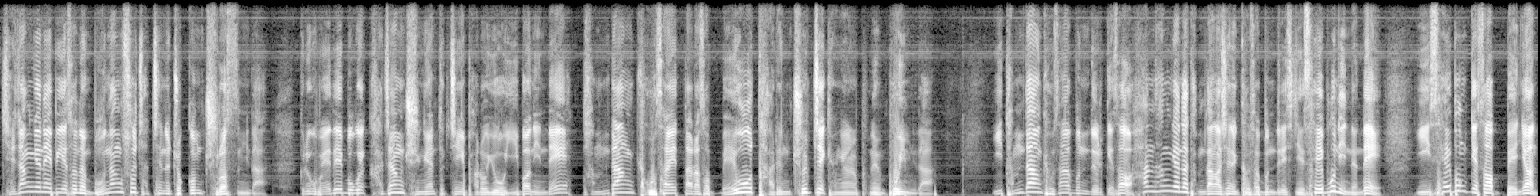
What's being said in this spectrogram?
재작년에 비해서는 문항 수 자체는 조금 줄었습니다. 그리고 외대부고의 가장 중요한 특징이 바로 요 2번인데 담당 교사에 따라서 매우 다른 출제 경향을 보- 보입니다. 이 담당 교사분들께서 한 학년을 담당하시는 교사분들이 세 분이 있는데 이 세 분께서 매년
